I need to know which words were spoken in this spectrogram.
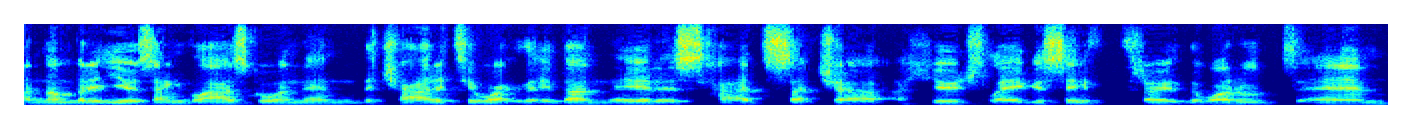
a number of years in Glasgow, and then the charity work that he done there has had such a, a huge legacy throughout the world. Um,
